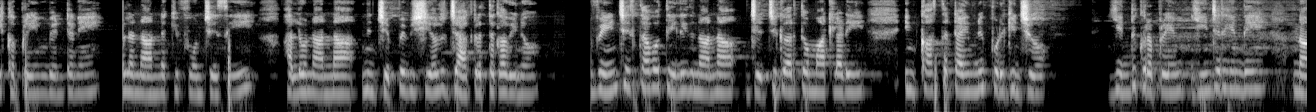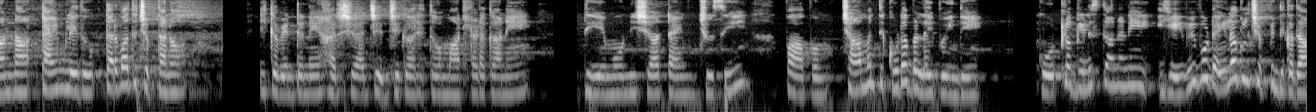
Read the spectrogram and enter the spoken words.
ఇక ప్రేమ్ వెంటనే వాళ్ళ నాన్నకి ఫోన్ చేసి హలో నాన్న నేను చెప్పే విషయాలు జాగ్రత్తగా విను. నువ్వేం చేస్తావో తెలియదు నాన్న. జడ్జి గారితో మాట్లాడి ఇంకాస్త టైంని పొడిగించు. ఎందుకురా ప్రేమ్? ఏం జరిగింది? నాన్న టైం లేదు. తర్వాత చెప్తాను. ఇక వెంటనే హర్ష జడ్జి గారితో మాట్లాడగానే ఏమో నిషా టైం చూసి పాపం చామంతి కూడా బలైపోయింది. కోర్టులో గెలుస్తానని ఏవేవో డైలాగులు చెప్పింది కదా.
